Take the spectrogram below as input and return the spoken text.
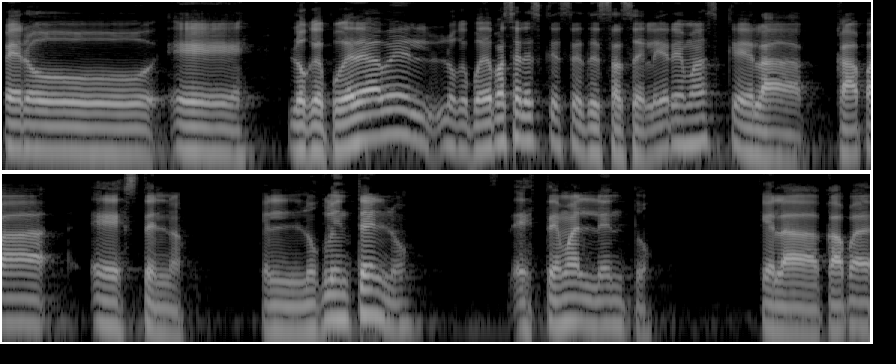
Pero eh, lo que puede haber, lo que puede pasar es que se desacelere más que la capa externa. Que el núcleo interno esté más lento que la capa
